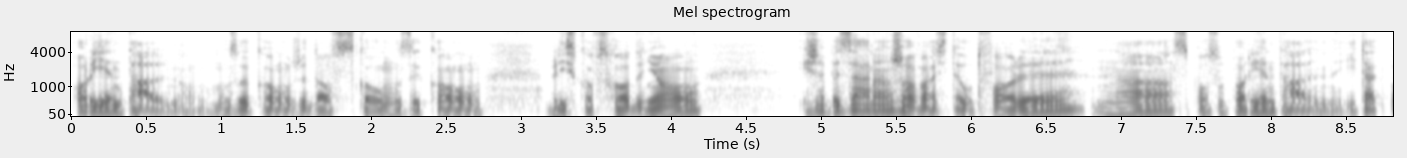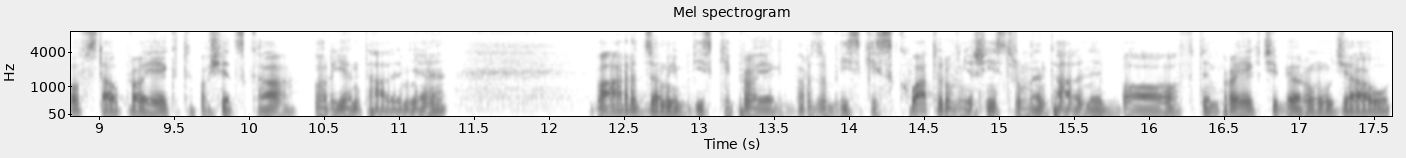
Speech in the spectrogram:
orientalną, muzyką żydowską, muzyką bliskowschodnią i żeby zaaranżować te utwory na sposób orientalny. I tak powstał projekt Osiecka Orientalnie. Bardzo mi bliski projekt, bardzo bliski skład również instrumentalny, bo w tym projekcie biorą udział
